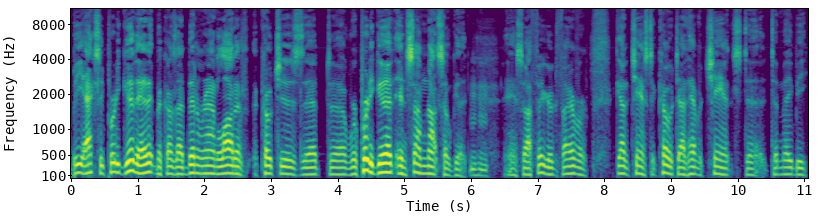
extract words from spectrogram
be actually pretty good at it because I'd been around a lot of coaches that uh, were pretty good and some not so good. Mm-hmm. And so I figured if I ever got a chance to coach, I'd have a chance to, to maybe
